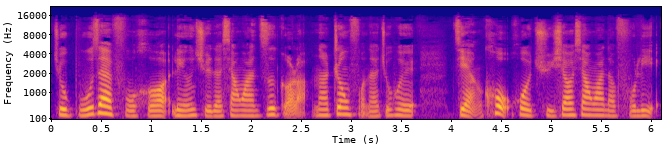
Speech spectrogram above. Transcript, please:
就不再符合领取的相关资格了。那政府呢就会减扣或取消相关的福利。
